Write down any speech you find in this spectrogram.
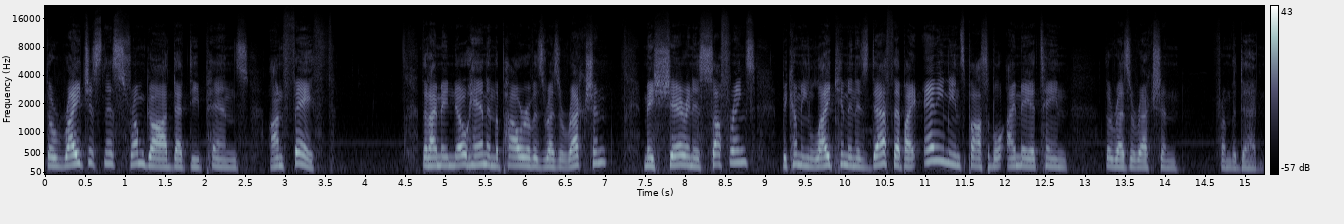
the righteousness from God that depends on faith. That I may know him in the power of his resurrection, may share in his sufferings, becoming like him in his death, that by any means possible I may attain the resurrection from the dead.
